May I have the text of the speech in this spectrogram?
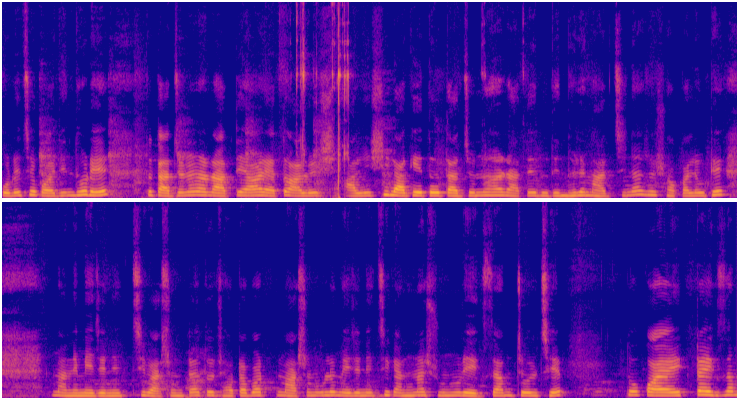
পড়েছে কয়দিন ধরে, তো তার জন্য রাতে আর এত আলস, আলিসি লাগে, তো তার জন্য আর রাতে দুদিন ধরে মাজছি না তো সকালে উঠে মানে মেজে নিচ্ছি বাসনটা। তো ঝটাপট বাসনগুলো মেজে নিচ্ছি, কেননা শুনুর এক্সাম চলছে। তো কয়েকটা এক্সাম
